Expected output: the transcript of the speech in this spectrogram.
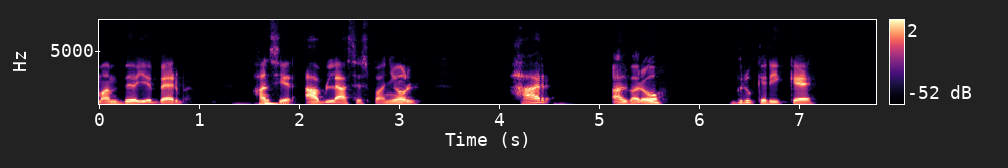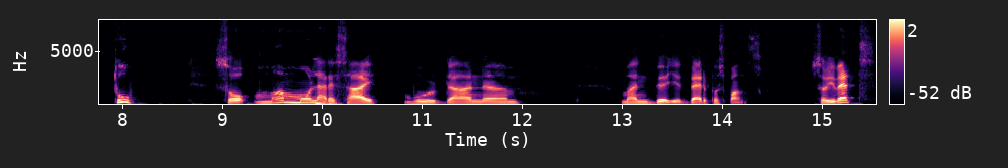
man bøyer verb Han sier 'hablas español'. Her, Alvaro, bruker ikke to. Så man må lære seg hvordan man bøyer verb på spansk. Så vi vet,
